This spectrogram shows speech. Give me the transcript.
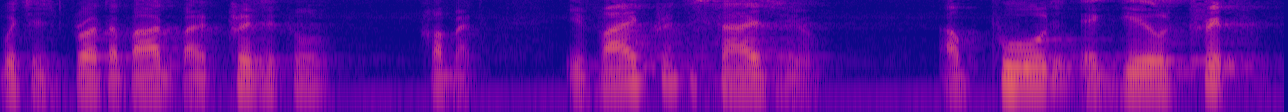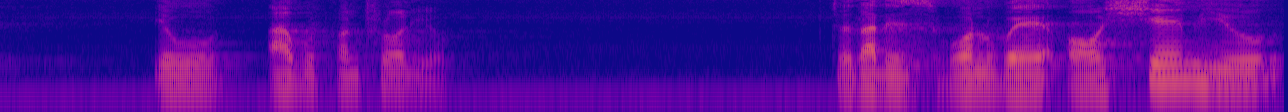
which is brought about by critical comment. If I criticize you, I pulled a guilt trip, you will, I will control you. So that is one way, or shame you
